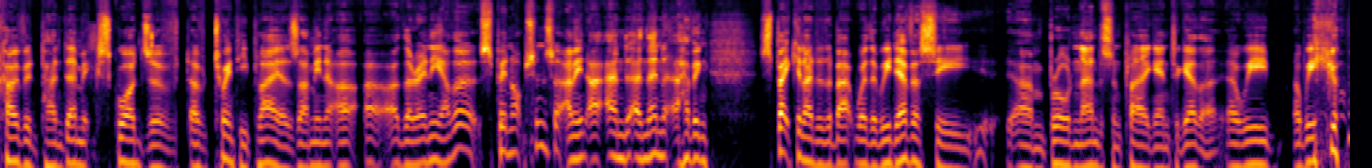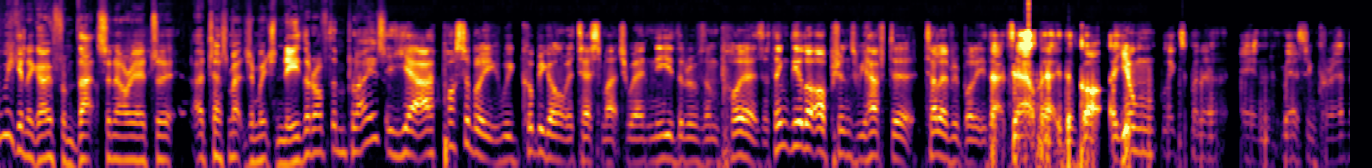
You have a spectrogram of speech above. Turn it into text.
COVID pandemic squads of, of 20 players, I mean, are, are there any other spin options? I mean, uh, and and then having speculated about whether we'd ever see um, Broad and Anderson play again together. Are we are we are we going to go from that scenario to a test match in which neither of them plays? Yeah, possibly we could be going with a test match where neither of them plays. I think the other options we have to tell everybody that's out there. They've got a young leg spinner in Mason Crane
